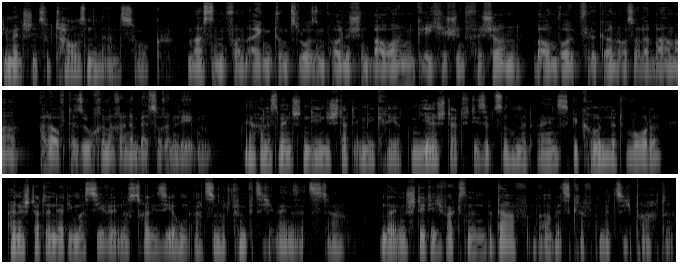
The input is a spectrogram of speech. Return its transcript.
die Menschen zu Tausenden anzog. Massen von eigentumslosen polnischen Bauern, griechischen Fischern, Baumwollpflückern aus Alabama, alle auf der Suche nach einem besseren Leben. Ja, alles Menschen, die in die Stadt emigrierten. Jene Stadt, die 1701 gegründet wurde. Eine Stadt, in der die massive Industrialisierung 1850 einsetzte und einen stetig wachsenden Bedarf an Arbeitskräften mit sich brachte.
